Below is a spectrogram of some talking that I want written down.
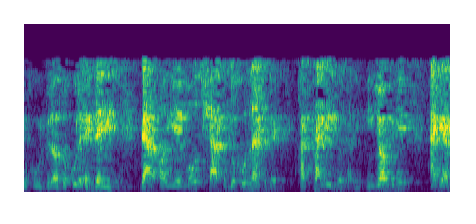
دخول بلا دخول عده نیست. در آیه موت شرط دخول نشده. پس تغییر بزنیم. اینجا بگیم اگر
